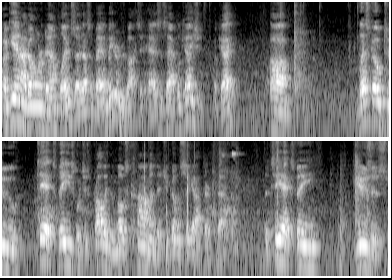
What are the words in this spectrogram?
Again, I don't want to downplay and say that's a bad metering device. It has its application, okay? Um, let's go to TXVs, which is probably the most common that you're going to see out there today. The TXV uses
